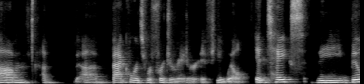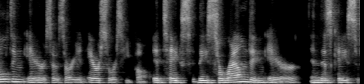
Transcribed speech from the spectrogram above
um, a, a, backwards refrigerator, if you will. It takes the building air, so sorry, an air source heat pump. It takes the surrounding air, in this case,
